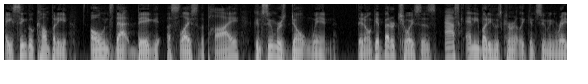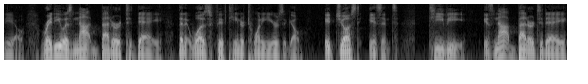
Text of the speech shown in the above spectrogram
a single company owns that big a slice of the pie, consumers don't win. They don't get better choices. Ask anybody who's currently consuming radio. Radio is not better today than it was 15 or 20 years ago. It just isn't. TV is not better today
